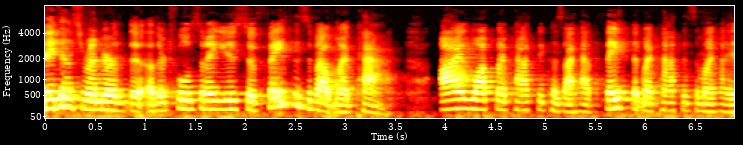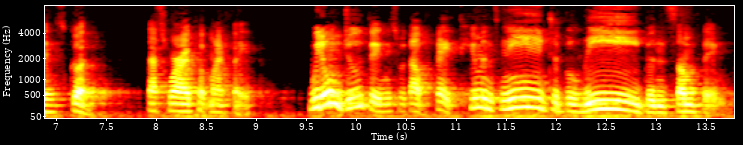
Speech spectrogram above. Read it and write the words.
Faith and surrender are the other tools that I use. So, faith is about my path. I walk my path because I have faith that my path is in my highest good. That's where I put my faith. We don't do things without faith. Humans need to believe in something.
